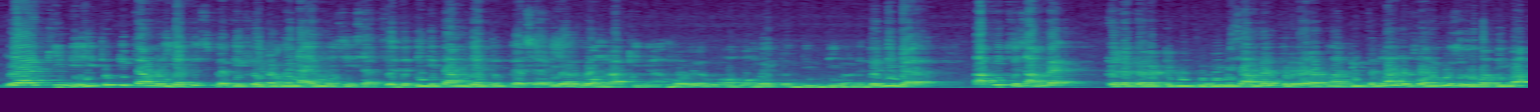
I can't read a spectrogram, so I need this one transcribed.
Ya gini, itu kita melihat itu sebagai fenomena emosi saja. Jadi kita melihat itu ya uang lagi ngamuk ya ngomongnya itu dinding. Jadi tidak, tapi itu sampai gara-gara demi guru ini sampai berharap mati tenang terus orang suruh khotimah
